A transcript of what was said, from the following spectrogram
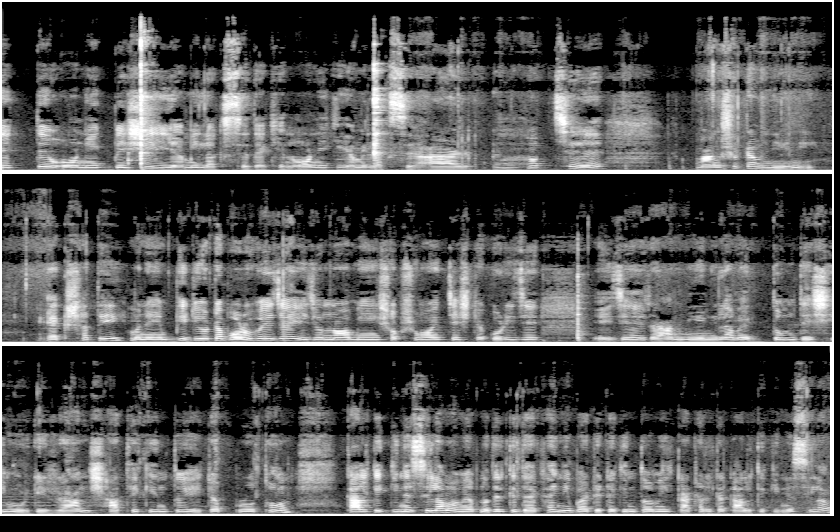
দেখতে অনেক বেশি ইয়ামি লাগছে, দেখেন, অনেক ইয়ামি লাগছে। আর হচ্ছে মাংসটাও নিয়ে নিই। একসাথেই মানে ভিডিওটা বড় হয়ে যায় এই জন্য আমি সবসময় চেষ্টা করি যে, এই যে রান নিয়ে নিলাম, একদম দেশি মুরগির রান। সাথে কিন্তু এটা প্রথম কালকে কিনেছিলাম, আমি আপনাদেরকে দেখাইনি বাট এটা কিন্তু আমি কাঁঠালটা কালকে কিনেছিলাম।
